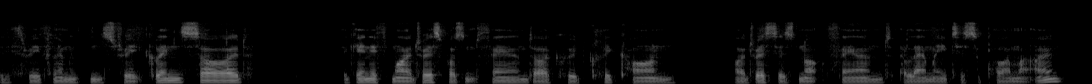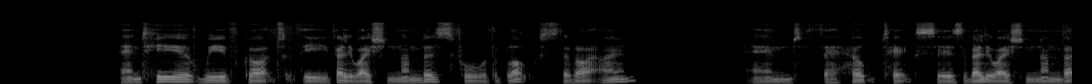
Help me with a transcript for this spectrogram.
33 Flemington Street, Glenside. Again, if my address wasn't found, I could click on my address is not found, allow me to supply my own. And here we've got the valuation numbers for the blocks that I own. And the help text says evaluation number,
